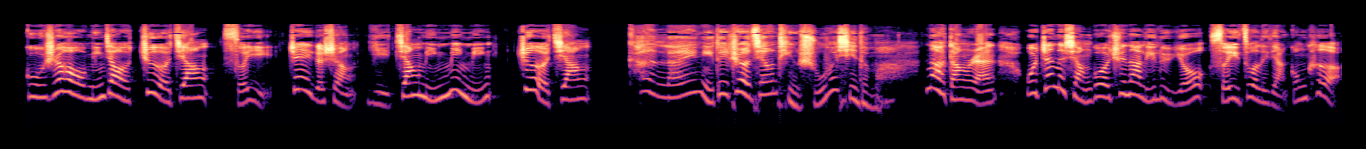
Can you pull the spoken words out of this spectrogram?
古时候名叫浙江，所以这个省以江名命名。浙江，看来你对浙江挺熟悉的嘛。那当然，我真的想过去那里旅游，所以做了点功课。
